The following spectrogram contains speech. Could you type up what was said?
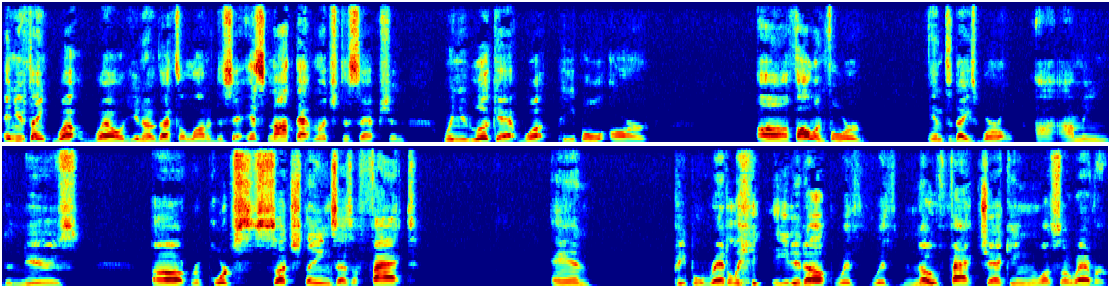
and you think, well, well, you know, that's a lot of deception. It's not that much deception when you look at what people are uh, falling for in today's world. I, I mean, the news uh, reports such things as a fact, and people readily eat it up with with no fact checking whatsoever.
